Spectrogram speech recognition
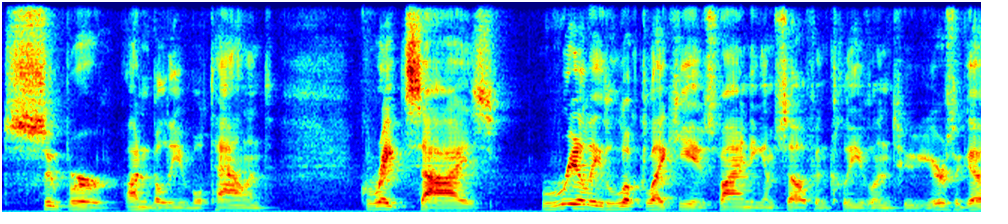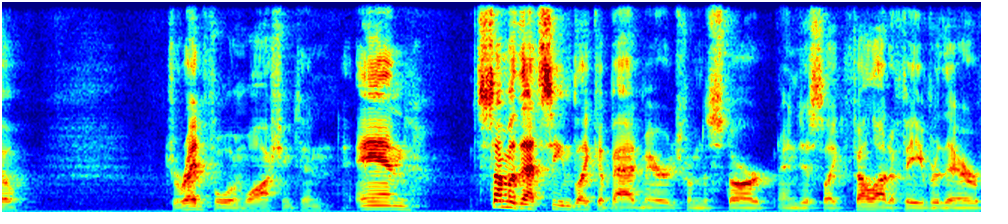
Super unbelievable talent, great size. Really looked like he was finding himself in Cleveland two years ago. Dreadful in Washington, and some of that seemed like a bad marriage from the start, and just like fell out of favor there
